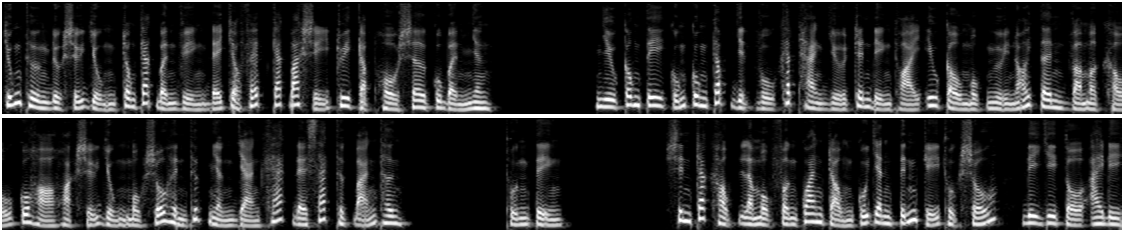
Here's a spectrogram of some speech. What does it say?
Chúng thường được sử dụng trong các bệnh viện để cho phép các bác sĩ truy cập hồ sơ của bệnh nhân. Nhiều công ty cũng cung cấp dịch vụ khách hàng dựa trên điện thoại yêu cầu một người nói tên và mật khẩu của họ hoặc sử dụng một số hình thức nhận dạng khác để xác thực bản thân. Thuận tiện Sinh trắc học là một phần quan trọng của danh tính kỹ thuật số, Digital ID,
